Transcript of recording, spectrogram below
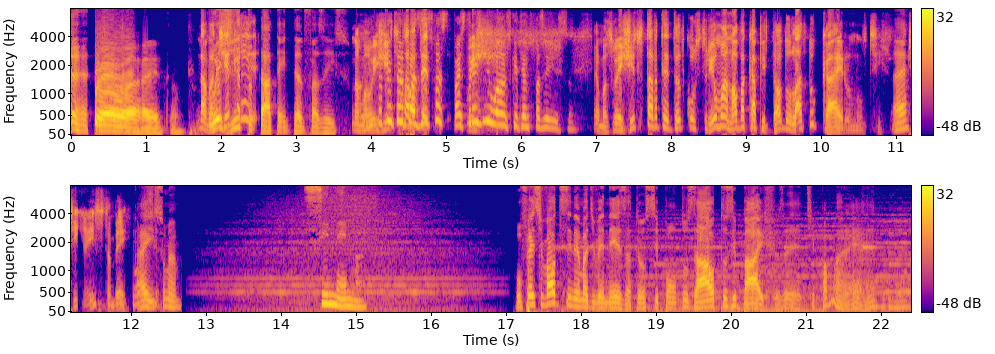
Então. Não, mas O Egito era- tá tentando fazer isso. Não, mas o Ele tá Egito tentando fazer isso faz, faz o 3 Egito- mil anos que ele tenta fazer isso. É, mas o Egito estava tentando construir uma nova capital do lado do Cairo, não tinha, É? não tinha isso também? É isso mesmo. Cinema. O Festival de Cinema de Veneza trouxe pontos altos e baixos. É tipo a maré, né?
